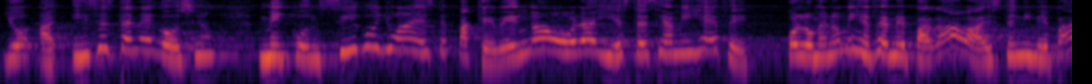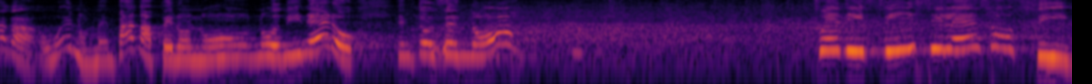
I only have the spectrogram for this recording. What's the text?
Yo ah, hice este negocio, me consigo yo a este para que venga ahora y este sea mi jefe. Por lo menos mi jefe me pagaba, este ni me paga. Bueno, me paga, pero no, no dinero. Entonces, no, ¿Fue difícil eso? Sí.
